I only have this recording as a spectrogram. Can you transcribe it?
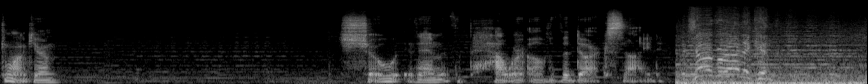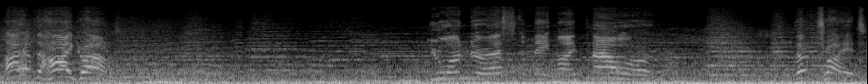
Come on, Kyurem. Show them the power of the dark side. It's over, Anakin! I have the high ground! You underestimate my power! Don't try it!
